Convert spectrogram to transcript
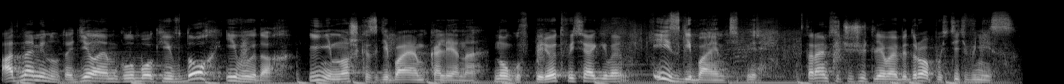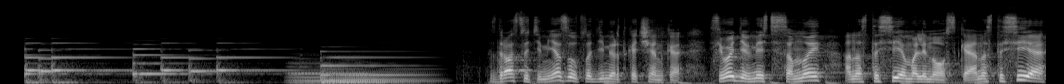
Одна минута. Делаем глубокий вдох и выдох. И немножко сгибаем колено. Ногу вперед вытягиваем и сгибаем теперь. Стараемся чуть-чуть левое бедро опустить вниз. Здравствуйте, меня зовут Владимир Ткаченко. Сегодня вместе со мной Анастасия Малиновская. Анастасия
